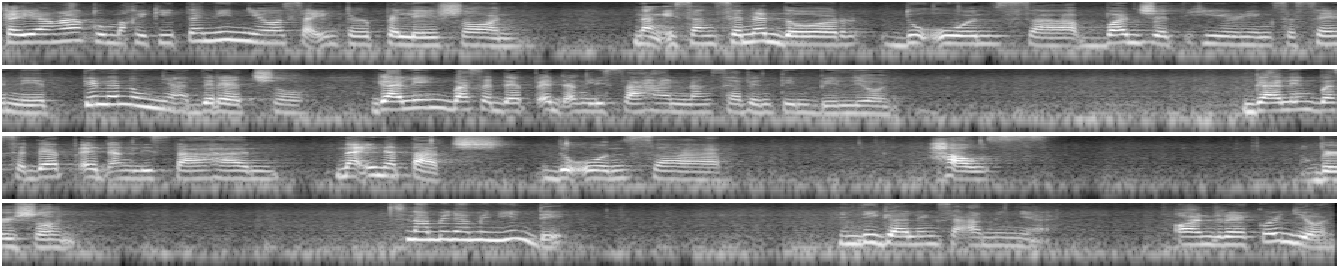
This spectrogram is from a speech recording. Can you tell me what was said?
Kaya nga kung makikita ninyo sa interpellation ng isang senador doon sa budget hearing sa Senate, tinanong niya diretso, galing ba sa DepEd ang listahan ng 17 billion? Galing ba sa DepEd ang listahan na inattach doon sa House version? Sinabi namin hindi. Hindi galing sa amin yan. On record yon.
